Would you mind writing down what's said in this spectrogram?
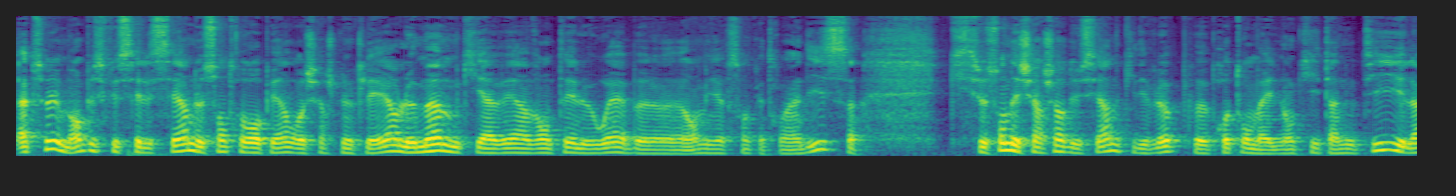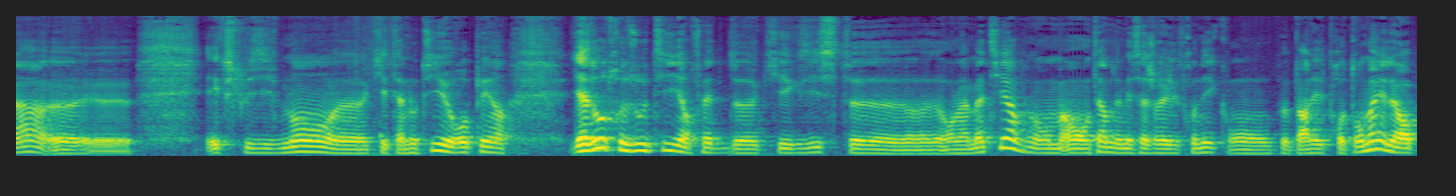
Absolument, puisque c'est le CERN, le Centre européen de recherche nucléaire, le même qui avait inventé le web en 1990 ce sont des chercheurs du CERN qui développent euh, ProtonMail, donc qui est un outil là euh, exclusivement, euh, qui est un outil européen. Il y a d'autres outils en fait qui existent en la matière. En, termes de messagerie électronique, on peut parler de ProtonMail. Alors,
